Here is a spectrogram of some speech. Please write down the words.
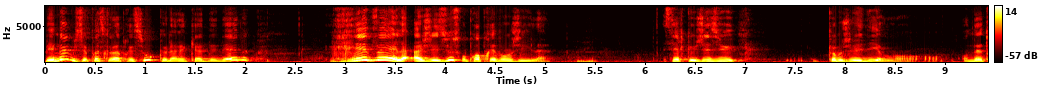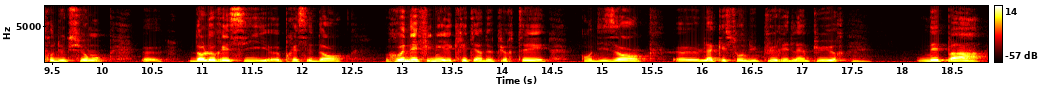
Mais même, j'ai presque l'impression que la Cananéenne révèle à Jésus son propre évangile. C'est-à-dire que Jésus, comme je l'ai dit en, introduction, euh, dans le récit euh, précédent, redéfinit les critères de pureté en disant euh, la question du pur et de l'impur n'est pas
